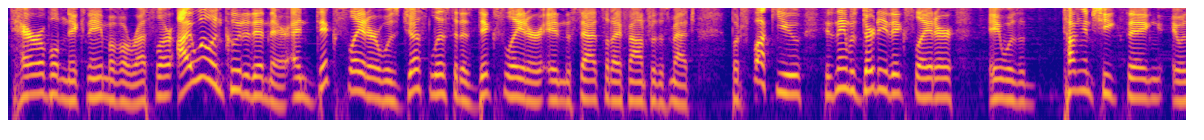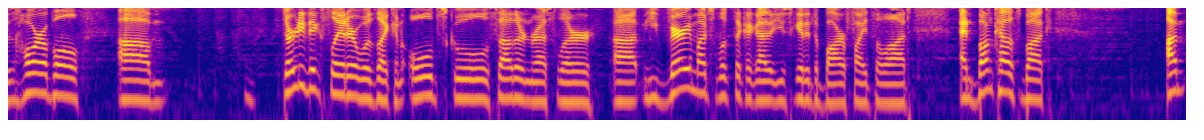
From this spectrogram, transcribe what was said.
terrible nickname of a wrestler. I will include it in there. And Dick Slater was just listed as Dick Slater in the stats that I found for this match. But fuck you. His name was Dirty Dick Slater. It was a tongue in cheek thing. It was horrible. Um, Dirty Dick Slater was like an old school Southern wrestler. Uh, he very much looked like a guy that used to get into bar fights a lot. And Bunkhouse Buck, I'm,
